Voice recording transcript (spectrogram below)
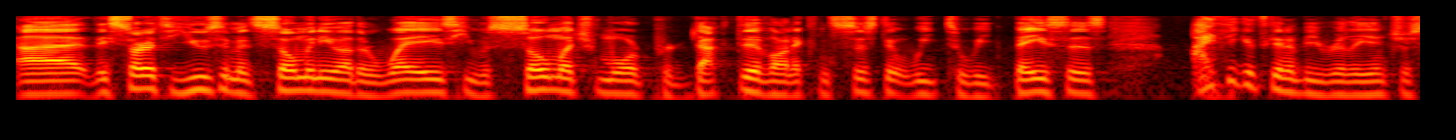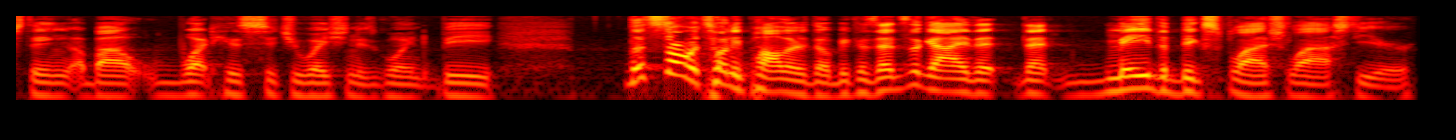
Uh, they started to use him in so many other ways. He was so much more productive on a consistent week to week basis. I think it's going to be really interesting about what his situation is going to be. Let's start with Tony Pollard though, because that's the guy that that made the big splash last year.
